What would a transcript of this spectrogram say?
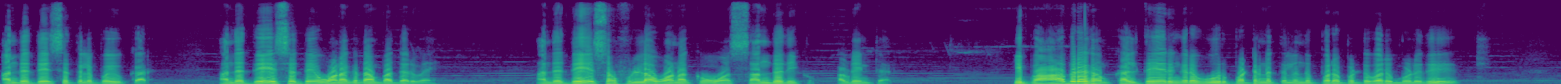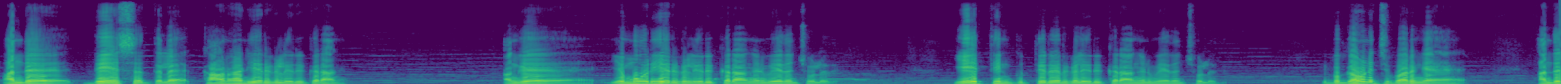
அந்த தேசத்தில் போய் உட்கார். அந்த தேசத்தை உனக்கு தான்ப்பா தருவேன். அந்த தேசம் ஃபுல்லாக உனக்கும் உன் சந்ததிக்கும் அப்படின்ட்டார். இப்போ ஆபிரகாம் கல்தேருங்கிற ஊர் பட்டணத்திலேருந்து புறப்பட்டு வரும்பொழுது அந்த தேசத்தில் காணானியர்கள் இருக்கிறாங்க. அங்கே எமோரியர்கள் இருக்கிறாங்கன்னு வேதம் சொல்லுது. ஏத்தின் புத்திரர்கள் இருக்கிறாங்கன்னு வேதம் சொல்லுது. இப்போ கவனிச்சு பாருங்க அந்த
